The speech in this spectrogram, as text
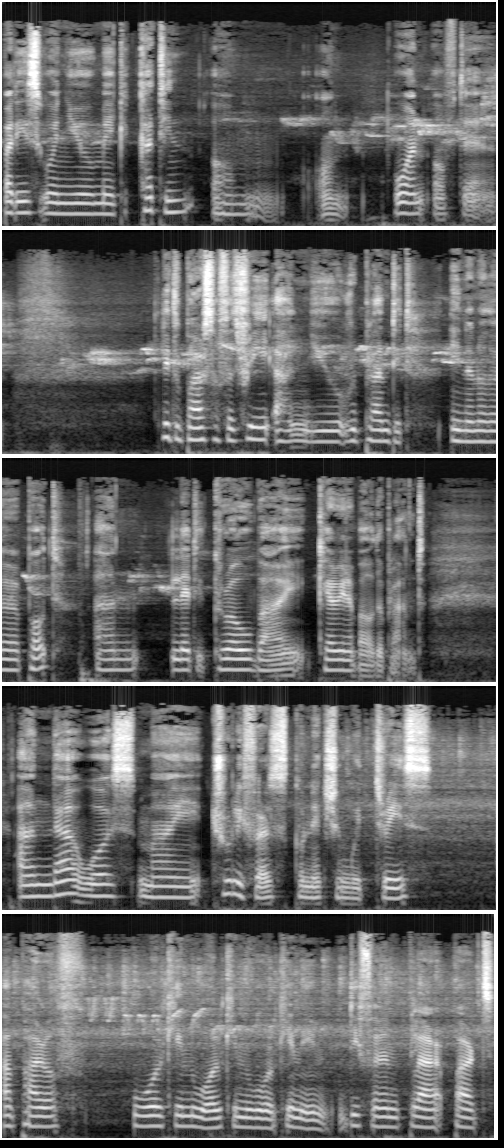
but it's when you make a cutting on on one of the little parts of the tree and you replant it in another pot and let it grow by caring about the plant. And that was my truly first connection with trees, a part of walking, walking, walking in different parts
